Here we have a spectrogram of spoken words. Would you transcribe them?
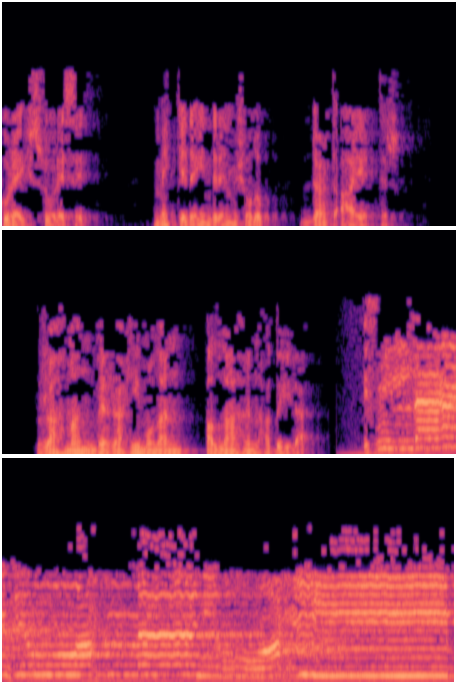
Kureyş suresi Mekke'de indirilmiş olup dört ayettir. Rahman ve Rahim olan Allah'ın adıyla. Bismillahirrahmanirrahim.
